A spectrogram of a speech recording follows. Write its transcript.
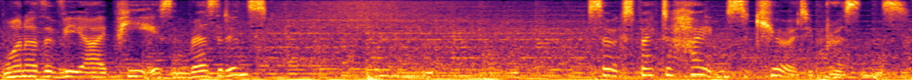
One other VIP is in residence, so expect a heightened security presence.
